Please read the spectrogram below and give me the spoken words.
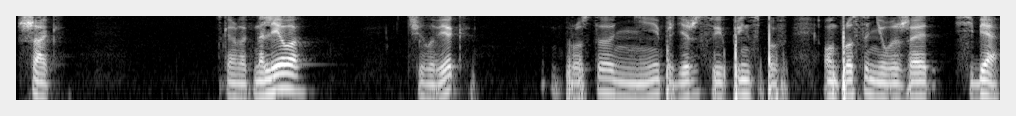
шаг, скажем так, налево, человек просто не придерживается своих принципов. Он просто не уважает себя.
